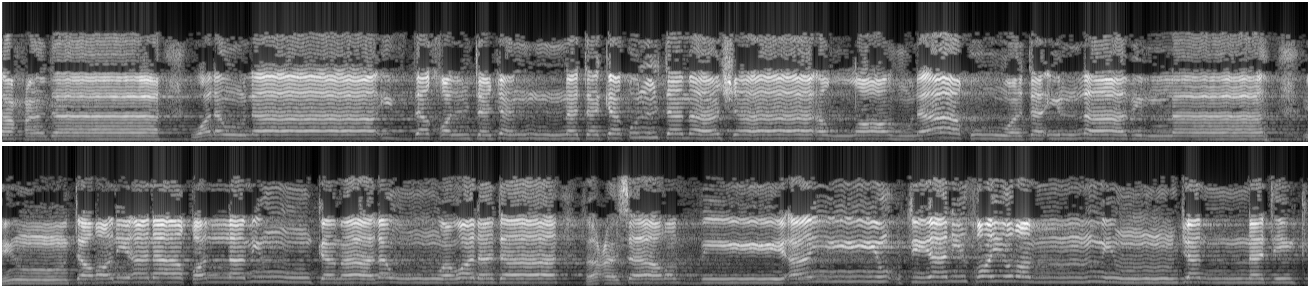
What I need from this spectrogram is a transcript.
أحدا. ولولا إذ دخلت جنتك قلت ما شاء الله لا قوة إلا بالله. إن ترني أنا أقل منك مالا وولدا فعسى ربي أن يؤتيني خيرا من جنتك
